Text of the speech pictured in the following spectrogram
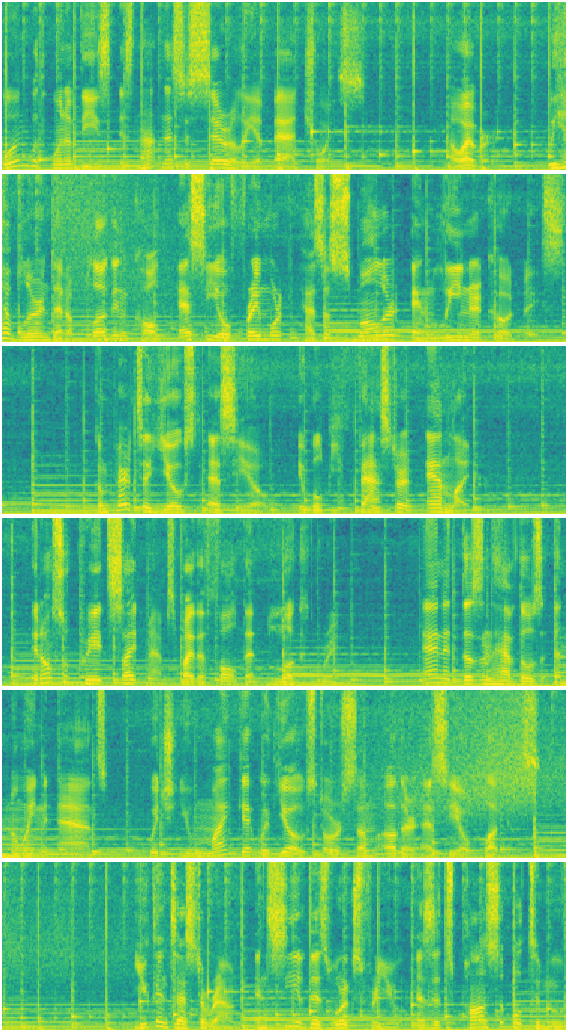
Going with one of these is not necessarily a bad choice. However, we have learned that a plugin called SEO Framework has a smaller and leaner codebase. Compared to Yoast SEO, it will be faster and lighter. It also creates sitemaps by default that look great and it doesn't have those annoying ads which you might get with Yoast or some other SEO plugins. You can test around and see if this works for you as it's possible to move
